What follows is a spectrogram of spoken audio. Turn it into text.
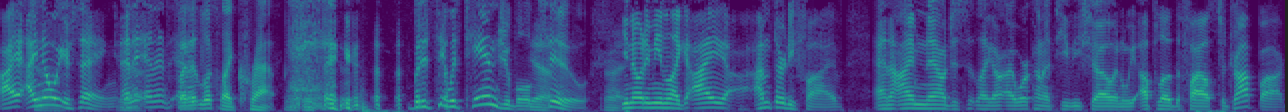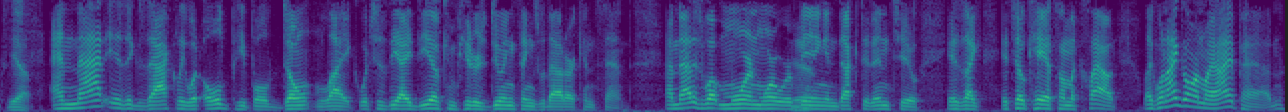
I, I know what you're saying, and Yeah. it, and it, but and it looked like crap. is the thing. but it's, it was tangible Yeah. too. Right. You know what I mean? Like I, I'm 35, and I'm now just like I work on a TV show, and we upload the files to Dropbox. Yeah. and that is exactly what old people don't like, which is the idea of computers doing things without our consent, and that is what more and more we're Yeah. being inducted into. Is like it's okay, it's on the cloud. Like when I go on my iPad.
